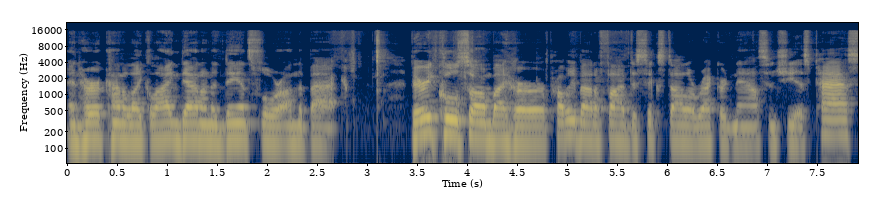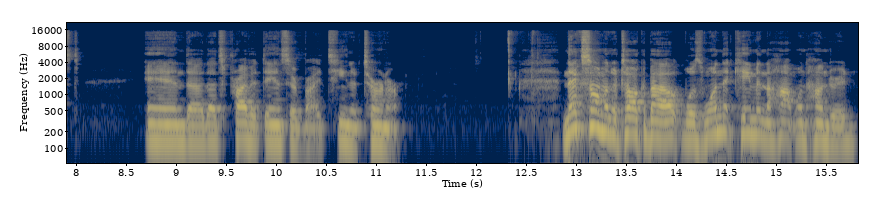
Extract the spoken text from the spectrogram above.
and her kind of like lying down on a dance floor on the back. Very cool song by her. Probably about a five to six dollar record now since she has passed. And uh, that's Private Dancer by Tina Turner. Next song I'm going to talk about was one that came in the Hot 100,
